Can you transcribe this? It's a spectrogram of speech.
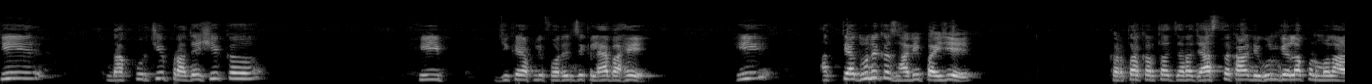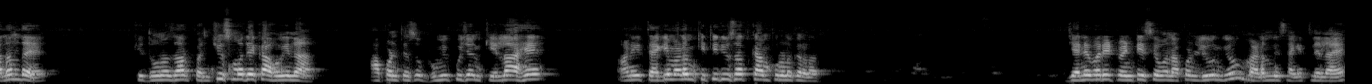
की नागपूरची प्रादेशिक ही जी काही आपली फॉरेन्सिक लॅब आहे ही अत्याधुनिक झाली पाहिजे. करता करता जरा जास्त काळ निघून गेला पण मला आनंद आहे. की दोन हजार पंचवीसमध्ये का होईना आपण त्याचं भूमिपूजन केलं आहे आणि त्यागी मॅडम किती दिवसात काम पूर्ण करणार? जानेवारी ट्वेंटी सेवन आपण लिहून घेऊ. मॅडमनी सांगितलेलं आहे.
